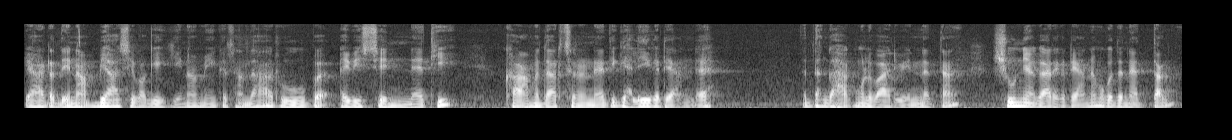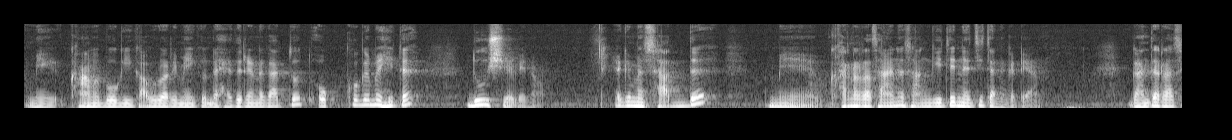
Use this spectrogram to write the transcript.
එයාට දෙන අභ්‍යාසය වගේ කියනවා මේක සඳහා රූප ඇවිස්සෙන්නේ නැති කාම දර්ශන නැති ගැලයකට යන්න නැත්නම් ගහක් මුල වාඩි වෙන්න නැත්නම් ශූන්‍යාකාරයකට යන්න. මොකද නැත්නම් මේ කාම භෝගී කවුරු හරි මේක උඳ හැදෙරෙන්න ගත්තොත් ඔක්කොගෙම හිත දූෂ්‍ය වෙනවා. ඒකම සද්ද මේ කර්ණ රසායන සංගීතේ නැති තැනකට යන ගන්ධ රස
